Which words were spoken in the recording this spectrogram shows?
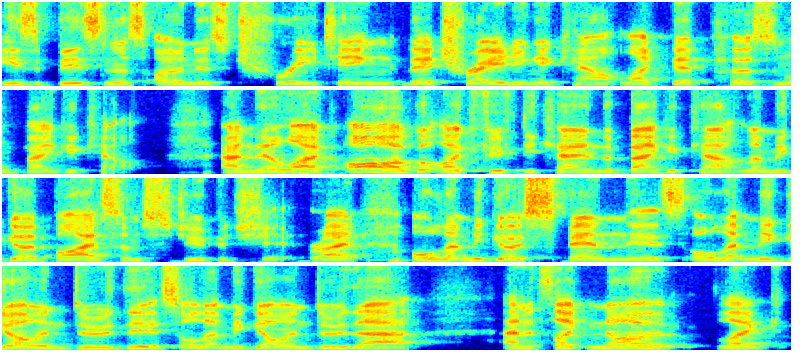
is business owners treating their trading account like their personal bank account and they're like, oh, I've got like 50K in the bank account. Let me go buy some stupid shit, right? Or let me go spend this, or let me go and do this, or let me go and do that. And it's like no like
